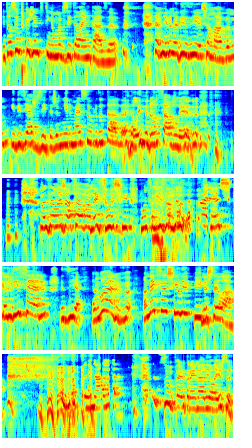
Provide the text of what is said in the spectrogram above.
Então, sempre que a gente tinha uma visita lá em casa, a minha irmã dizia, chamava-me e dizia às visitas: A minha irmã é sobredotada, ela ainda não sabe ler. Mas ela já sabe onde é que são as fi- um feliz onde falhas que eu lhe disser. Eu dizia, amor, onde é que são as Filipinas? Sei lá. treinada, super treinada e lá e as pessoas,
